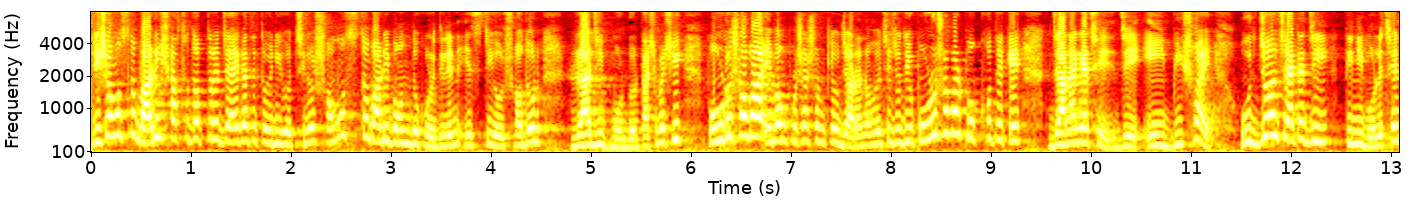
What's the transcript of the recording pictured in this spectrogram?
যে সমস্ত বাড়ি স্বাস্থ্য দপ্তরের জায়গাতে তৈরি হচ্ছিল, সমস্ত বাড়ি বন্ধ করে দিলেন এসটিও সদর রাজীব মণ্ডল। পাশাপাশি পৌরসভা এবং প্রশাসনকেও জানানো হয়েছে, যদিও পৌরসভার পক্ষ থেকে জানা গেছে যে এই বিষয়ে উজ্জ্বল চ্যাটার্জি তিনি বলেছেন,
